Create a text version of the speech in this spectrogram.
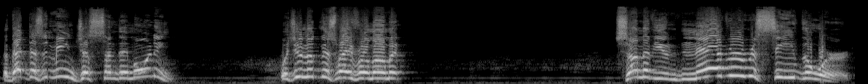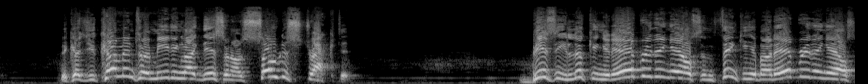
But that doesn't mean just Sunday morning. Would you look this way for a moment? Some of you never received the word. Because you come into a meeting like this and are so distracted, busy looking at everything else and thinking about everything else,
